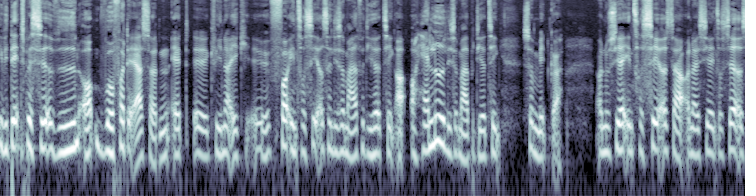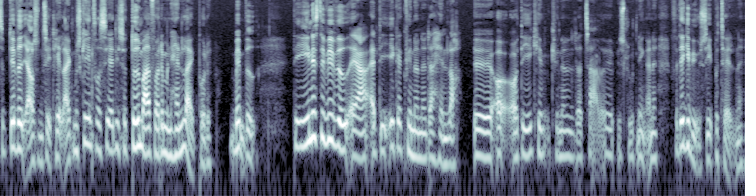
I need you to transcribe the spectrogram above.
evidensbaseret viden om, hvorfor det er sådan, at øh, kvinder ikke øh, får interesseret sig lige så meget for de her ting, og, og handlede lige så meget på de her ting, som mænd gør. Og nu siger jeg interesseret sig, og når jeg siger interesseret sig, det ved jeg jo sådan set heller ikke. Måske interesserer de så død meget for det, men handler ikke på det. Hvem ved? Det eneste, vi ved, er, at det ikke er kvinderne, der handler øh, og, og det er ikke kvinderne, der tager øh, beslutningerne, for det kan vi jo se på tallene.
